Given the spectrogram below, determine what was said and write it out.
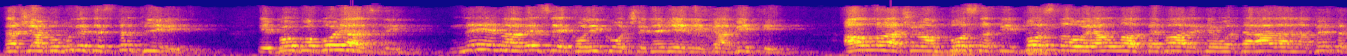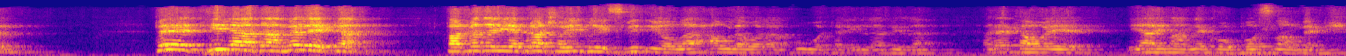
Znači, ako budete strpljivi i bogobojazni, nema veze koliko će nevjernika biti. Allah će vam poslati, poslao je Allah te bareke wa ta'ala na Petr. Pet hiljada meleka Pa kada je braćo Iblis vidio la haula wa la kuvata illa billah, rekao je, ja imam nekog posla u Mekke,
